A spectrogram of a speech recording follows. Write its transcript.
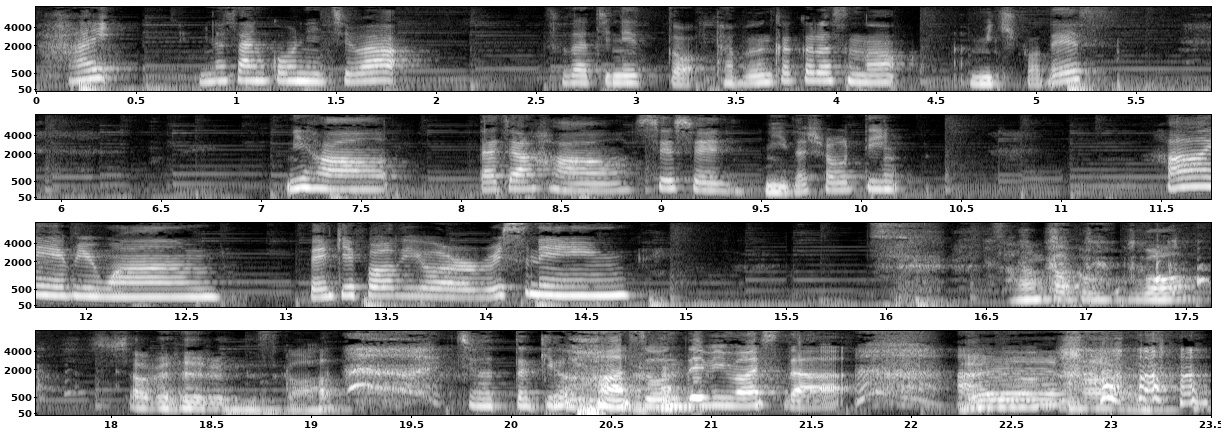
はい。皆さんこんにちは。育ちネット多文化クラスのみきこです。你好大家好谢谢你的收听 Hi everyone. Thank you for your listening 三カ国語？喋れるんですか？ちょっと今日は遊んでみました。あの、えー、は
